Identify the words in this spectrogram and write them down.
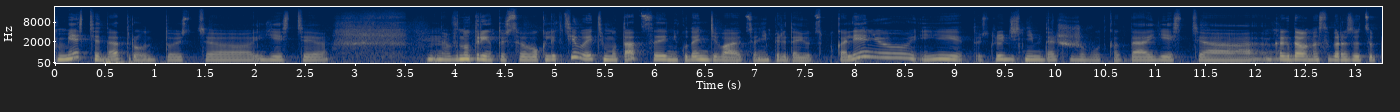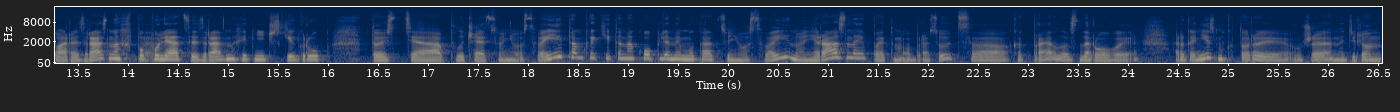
вместе, да, то есть э, есть э, внутри то есть своего коллектива эти мутации никуда не деваются, они передаются поколению, и то есть люди с ними дальше живут. Когда есть, а, когда у нас образуются пары из разных да. популяций, из разных этнических групп, то есть а, получается у него свои там какие-то накопленные мутации, у него свои, но они разные, поэтому образуется, как правило, здоровый организм, который уже наделен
